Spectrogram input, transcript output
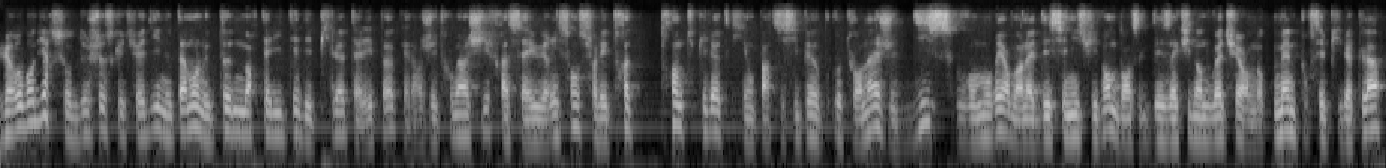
Je vais rebondir sur deux choses que tu as dit, notamment le taux de mortalité des pilotes à l'époque. Alors j'ai trouvé un chiffre assez ahurissant sur les 30 pilotes qui ont participé au, tournage, 10 vont mourir dans la décennie suivante dans des accidents de voiture. Donc même pour ces pilotes-là,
